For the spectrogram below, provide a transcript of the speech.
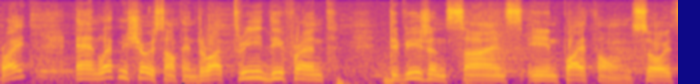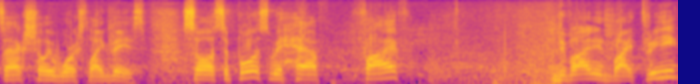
right? And let me show you something. There are three different division signs in Python. So it actually works like this. So suppose we have 5 divided by 3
